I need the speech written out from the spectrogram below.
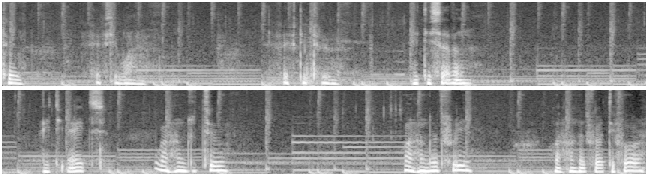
two, fifty-one, fifty-two, eighty-seven, eighty-eight, one hundred two, one hundred three, one hundred thirty-four.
